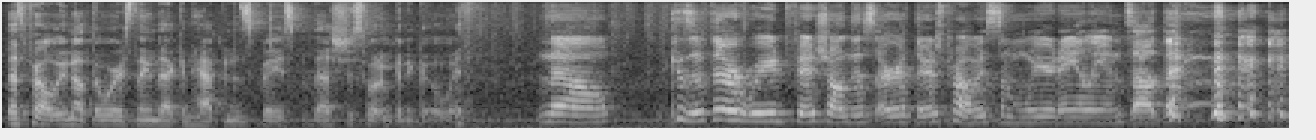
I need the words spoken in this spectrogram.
That's probably not the worst thing that can happen in space, but that's just what I'm gonna go with. No. Because if there are weird fish on this earth, there's probably some weird aliens out there.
